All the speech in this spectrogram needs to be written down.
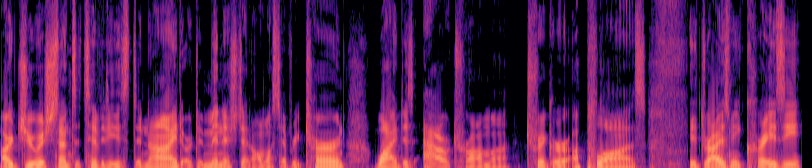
are Jewish sensitivities denied or diminished at almost every turn? Why does our trauma trigger applause? It drives me crazy.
